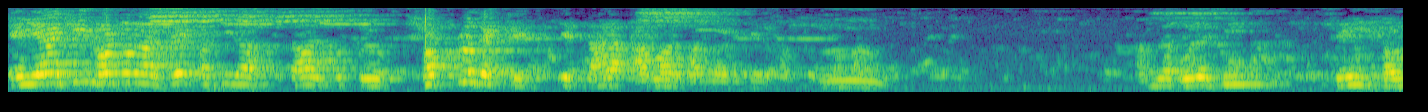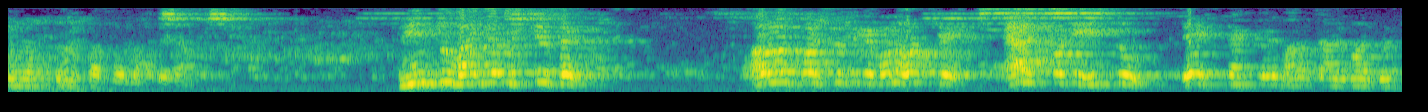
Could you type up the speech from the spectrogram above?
এই একই ঘটনা শেখ হাসিনা তার পুত্র স্বপ্ন দেখছে যে তারা আবার বাংলাদেশের আমরা বলেছি সেই ষড়যন্ত্র সফল হবে না। হিন্দু ভাইদের উদ্দেশ্যে ভারতবর্ষ থেকে বলা হচ্ছে এক কোটি হিন্দু দেশ ত্যাগ করে ভারতে আসবার জন্য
